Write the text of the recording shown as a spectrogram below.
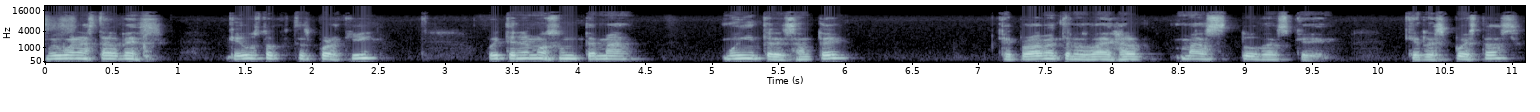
Muy buenas tardes. Qué gusto que estés por aquí. Hoy tenemos un tema muy interesante que probablemente nos va a dejar más dudas que, respuestas,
